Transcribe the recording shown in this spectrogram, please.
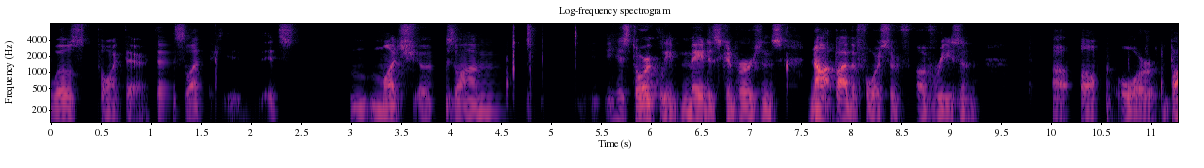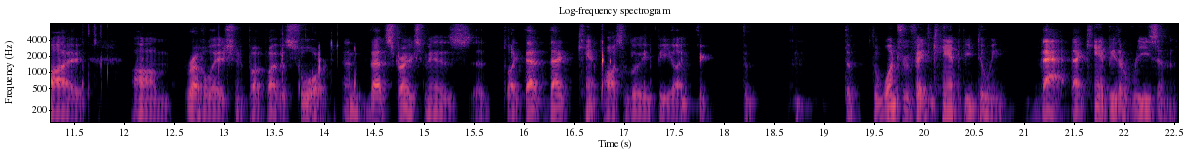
will's point there that's like it's much of islam historically made its conversions not by the force of, of reason uh, or by um revelation but by the sword. And that strikes me as uh, like that that can't possibly be like the the the, the one true faith can't be doing that. That can't be the reason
